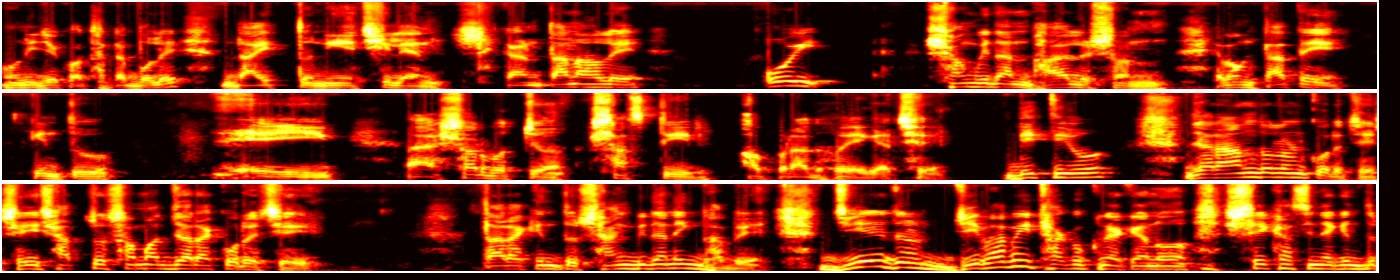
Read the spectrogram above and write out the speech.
উনি যে কথাটা বলে দায়িত্ব নিয়েছিলেন। কারণ তা না হলে ওই সংবিধান ভায়োলেশন এবং তাতে কিন্তু এই সর্বোচ্চ শাস্তির অপরাধ হয়ে গেছে। দ্বিতীয়, যারা আন্দোলন করেছে, সেই ছাত্র সমাজ যারা করেছে, তারা কিন্তু সাংবিধানিকভাবে যে যেভাবেই থাকুক না কেন, শেখ হাসিনা কিন্তু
